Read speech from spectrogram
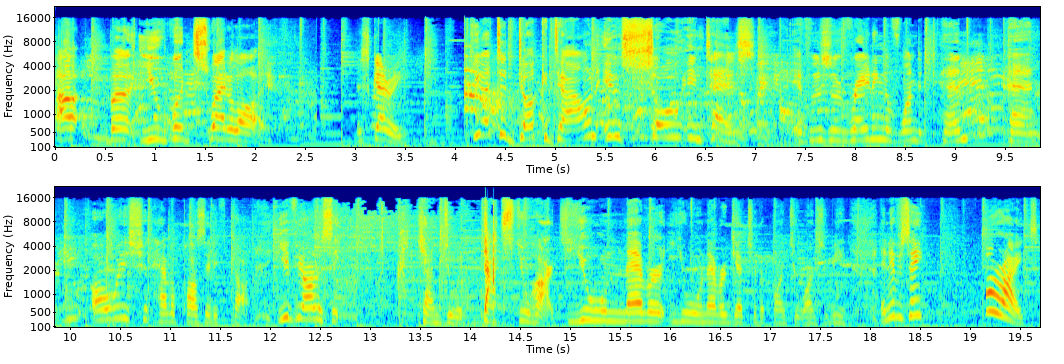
uh, but you would sweat a lot. It's scary. You had to duck down. It was so intense. If it was a rating of 1 to 10, 10. You always should have a positive thought. If you honestly, I can't do it, that's too hard, you will never you will never get to the point you want to be. And if you say, Alright,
